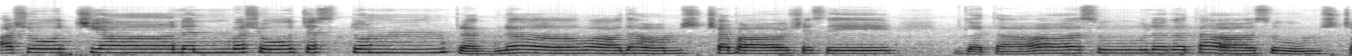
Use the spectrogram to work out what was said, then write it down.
ಅಶೋಚ್ಯಾನನ್ವಶೋಚಸ್ತ್ವಂ ಪ್ರಜ್ಞಾವಾದಾಂಶ್ಚ ಭಾಷಸೆ ಗತಾಸೂನಗತಾಸೂಂಶ್ಚ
